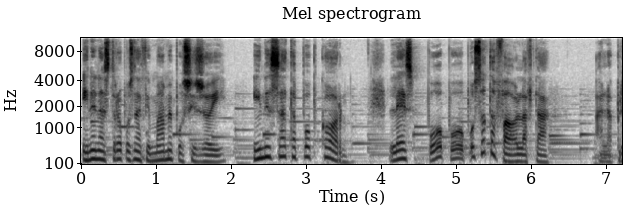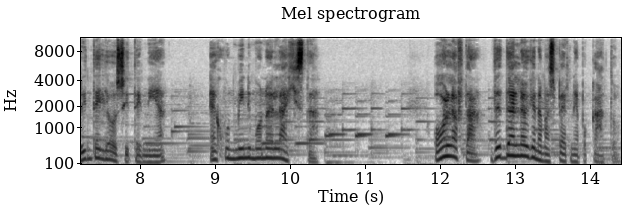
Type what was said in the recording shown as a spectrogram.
Είναι ένας τρόπος να θυμάμαι πως η ζωή είναι σαν τα popcorn. Λες πω πω πως θα τα φάω όλα αυτά. Αλλά πριν τελειώσει η ταινία έχουν μείνει μόνο ελάχιστα. Όλα αυτά δεν τα λέω για να μας παίρνει από κάτω.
